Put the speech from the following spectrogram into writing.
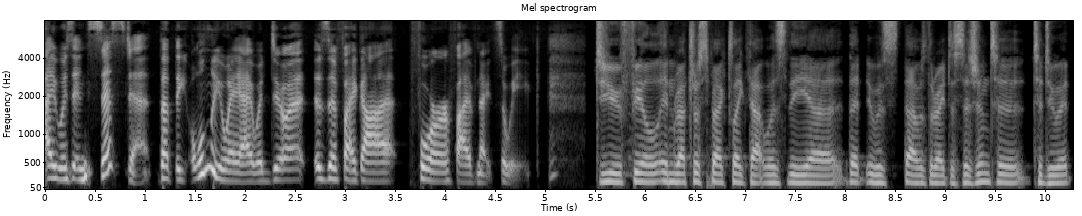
I was insistent that the only way I would do it is if I got four or five nights a week. Do you feel in retrospect like that was the uh that it was that was the right decision to to do it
